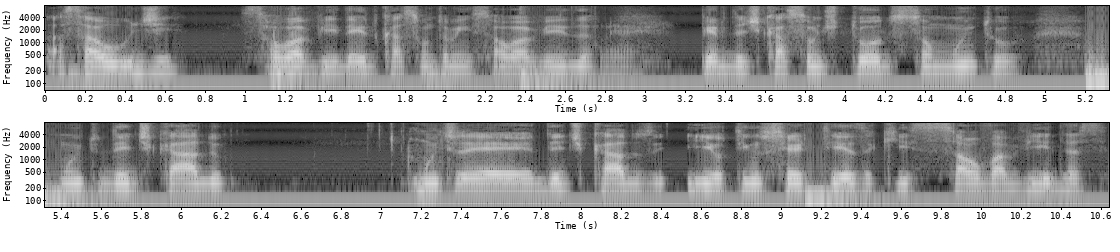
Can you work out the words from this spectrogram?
a saúde salva a vida a educação também salva a vida. É. pela dedicação de todos são muito muito dedicados muito eh, dedicados. E eu tenho certeza que salva vidas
